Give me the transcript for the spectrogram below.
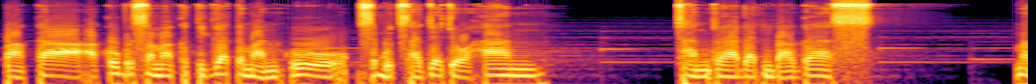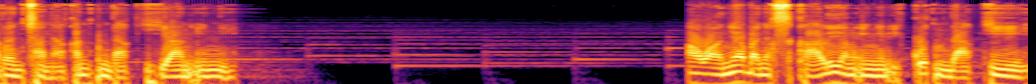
Maka aku bersama ketiga temanku, sebut saja Johan, Chandra, dan Bagas, merencanakan pendakian ini. Awalnya banyak sekali yang ingin ikut mendaki.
